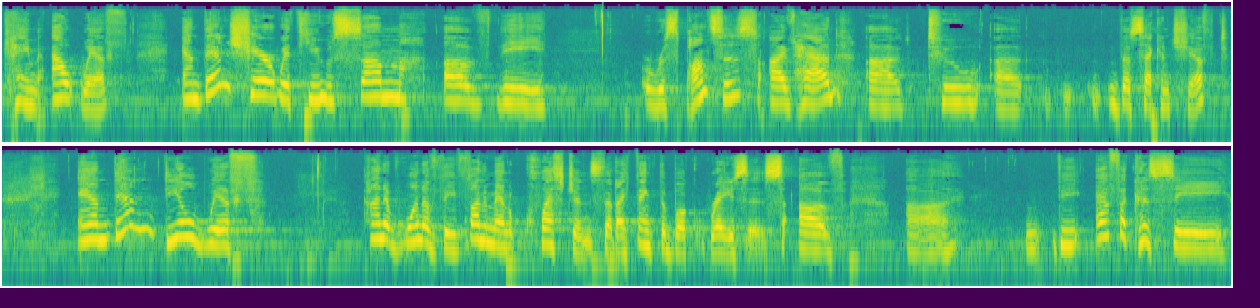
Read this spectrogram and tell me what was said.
came out with, and then share with you some of the responses I've had uh, to uh, the second shift, and then deal with kind of one of the fundamental questions that I think the book raises of uh, the efficacy,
